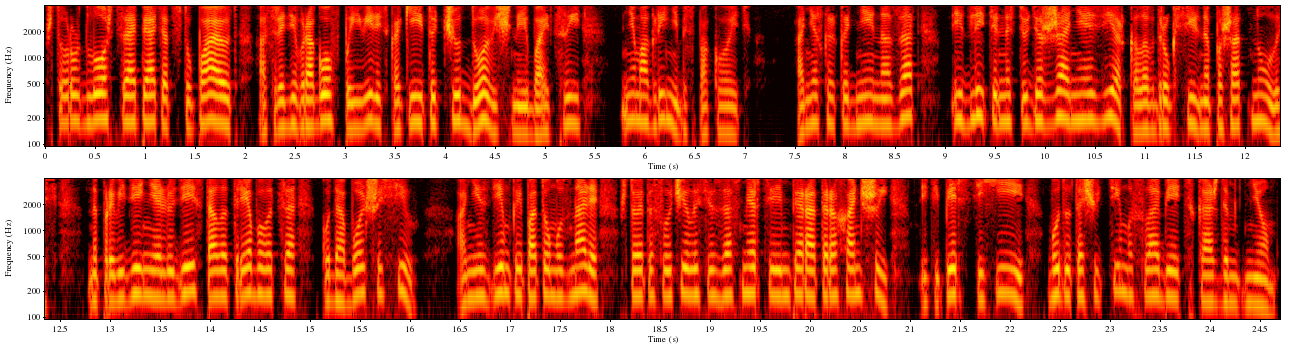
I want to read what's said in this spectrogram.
что рудложцы опять отступают, а среди врагов появились какие-то чудовищные бойцы, не могли не беспокоить. А несколько дней назад и длительность удержания зеркала вдруг сильно пошатнулась. На проведение людей стало требоваться куда больше сил. Они с Димкой потом узнали, что это случилось из-за смерти императора Ханьши, и теперь стихии будут ощутимо слабеть с каждым днем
